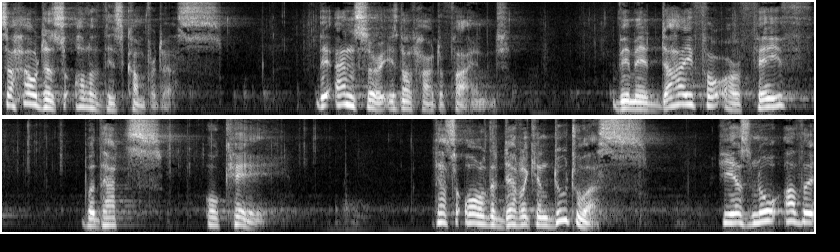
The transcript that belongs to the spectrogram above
So, how does all of this comfort us? The answer is not hard to find. We may die for our faith, but that's okay. That's all the devil can do to us. He has no other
